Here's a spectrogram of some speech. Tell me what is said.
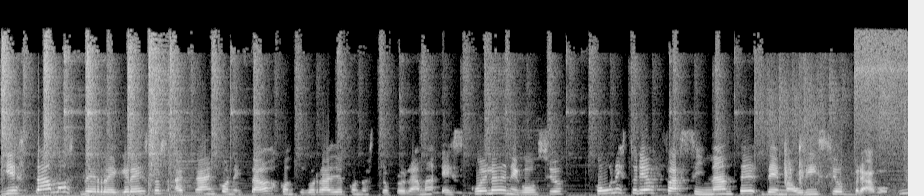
Y estamos de regresos acá en Conectados Contigo Radio con nuestro programa Escuela de Negocios con una historia fascinante de Mauricio Bravo, un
